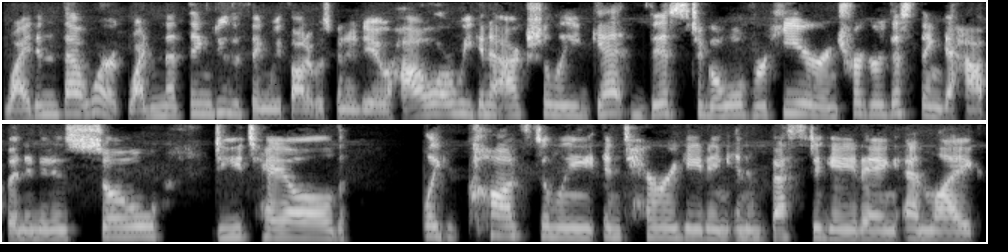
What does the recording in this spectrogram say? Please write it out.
why didn't that work? Why didn't that thing do the thing we thought it was going to do? How are we going to actually get this to go over here and trigger this thing to happen? And it is so detailed, like constantly interrogating and investigating. And like,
